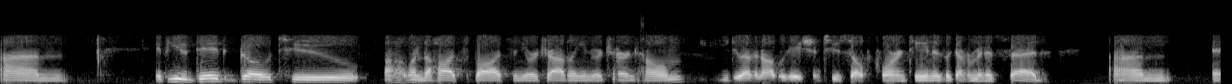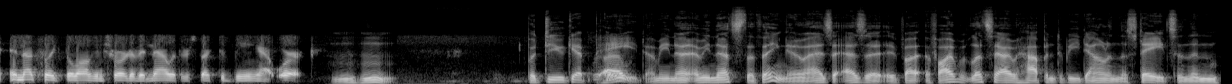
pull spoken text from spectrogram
Um, if you did go to uh, one of the hot spots and you were traveling and returned home, you do have an obligation to self quarantine, as the government has said. Um, and that's like the long and short of it now with respect to being at work. Mm-hmm. But do you get paid? I mean, I, I, mean that's the thing. You know, as as a if I if I let's say I happen to be down in the states, and then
